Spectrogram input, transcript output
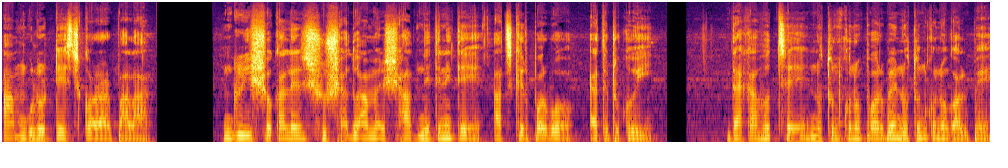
আমগুলো টেস্ট করার পালা। গ্রীষ্মকালের সুস্বাদু আমের স্বাদ নিতে নিতে আজকের পর্ব এতটুকুই। দেখা হচ্ছে নতুন কোনো পর্বে নতুন কোনো গল্পে।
